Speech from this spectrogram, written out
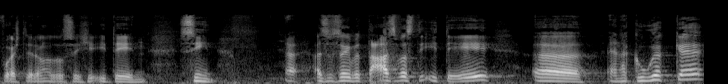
Vorstellungen oder solche Ideen sind. Also sagen wir, das, was die Idee äh, einer Gurke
